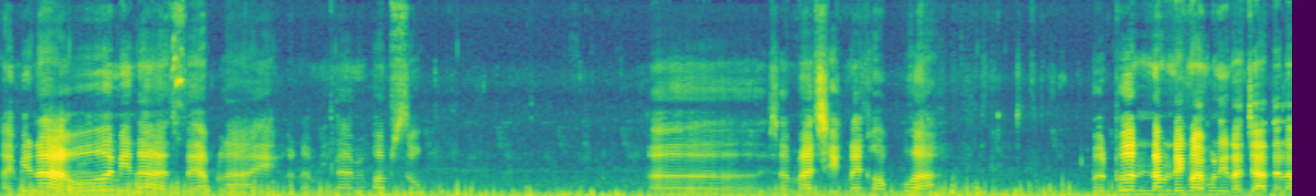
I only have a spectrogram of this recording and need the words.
ให้มีนาโอ้ยมีนาแซ่บหลายคนน่ะมีนามีความสุขเอ่อสมาชิกในครอบครัวเปิดเพิ่นน้ำเด็กน้อยมื้อนี้ล่ะจ้าแต่ละ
